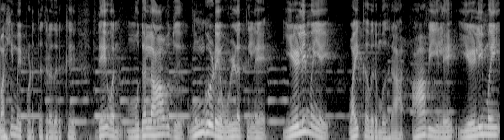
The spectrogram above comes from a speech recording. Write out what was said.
மகிமைப்படுத்துகிறதற்கு தேவன் முதலாவது உங்களுடைய உள்ளத்திலே எளிமையை வைக்க விரும்புகிறார். ஆவியிலே எளிமை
